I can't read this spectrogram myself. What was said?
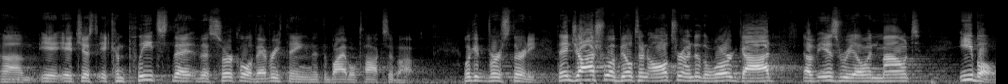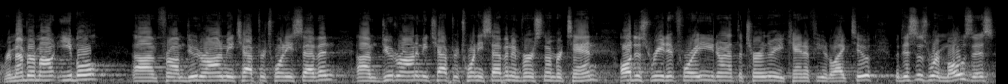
Um, it, it, just it completes the, the circle of everything that the Bible talks about. Look at verse 30. Then Joshua built an altar unto the Lord God of Israel in Mount Ebal. Remember Mount Ebal? Um, from Deuteronomy chapter 27. Um, Deuteronomy chapter 27 and verse number 10. I'll just read it for you. You don't have to turn there. You can if you'd like to. But this is where Moses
